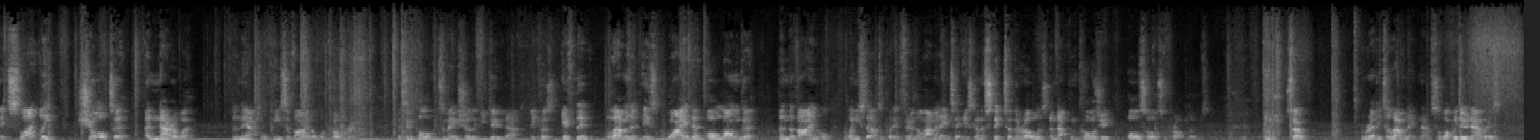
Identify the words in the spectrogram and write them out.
it's slightly shorter and narrower than the actual piece of vinyl we're covering. It's important to make sure that you do that because if the laminate is wider or longer than the vinyl, when you start to put it through the laminator, it's going to stick to the rollers and that can cause you all sorts of problems. so, ready to laminate now. So what we do now is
